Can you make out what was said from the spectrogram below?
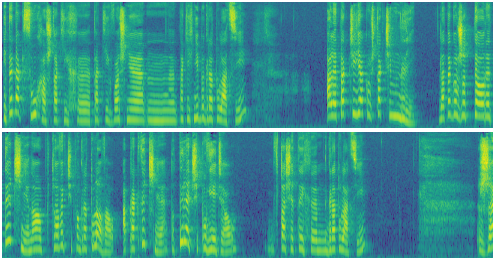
I ty tak słuchasz takich, e, takich właśnie, mm, takich niby gratulacji, ale tak ci jakoś tak cię mdli. Dlatego, że teoretycznie no, człowiek ci pogratulował, a praktycznie to tyle ci powiedział w czasie tych gratulacji, że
